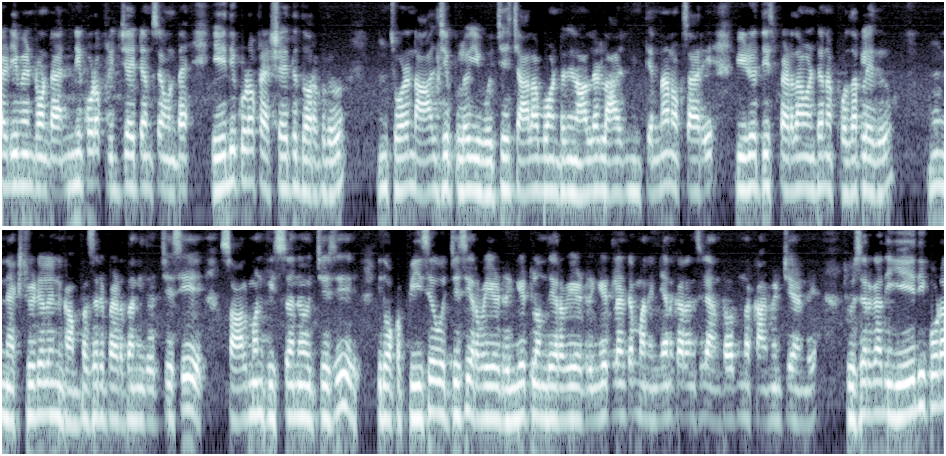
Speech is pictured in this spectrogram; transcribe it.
రెడీమేడ్ ఉంటాయి. అన్నీ కూడా ఫ్రిడ్జ్ ఐటమ్సే ఉంటాయి. ఏది కూడా ఫ్రెష్ అయితే దొరకదు. చూడండి ఆల్చెప్పులు ఇవి వచ్చేసి చాలా బాగుంటాయి. నేను ఆల్రెడీ లాస్ట్ నేను తిన్నాను ఒకసారి. వీడియో తీసి పెడదామంటే నాకు కుదరలేదు. నెక్స్ట్ వీడియోలో నేను కంపల్సరీ పెడతాను. ఇది వచ్చేసి సాల్మన్ ఫిష్ అని వచ్చేసి ఇది ఒక పీసే వచ్చేసి ఇరవై ఏడు రింగేట్లు ఉంది. ఇరవై ఏడు రింగేట్లు అంటే మన ఇండియన్ కరెన్సీలో ఎంత అవుతుందో కామెంట్ చేయండి. చూసారు కదా ఏది కూడా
